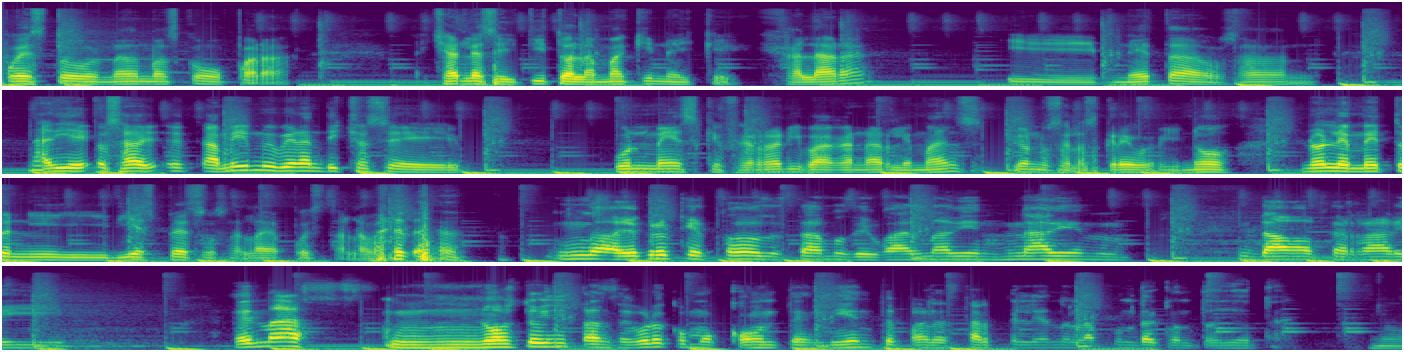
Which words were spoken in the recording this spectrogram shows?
puesto nada más como para echarle aceitito a la máquina y que jalara. Y neta, o sea, nadie, o sea, a mí me hubieran dicho hace un mes que Ferrari va a ganar Le Mans, yo no se las creo y no, no le meto ni 10 pesos a la apuesta, la verdad. No, yo creo que todos estamos igual, nadie, nadie daba a Ferrari. Es más, no estoy ni tan seguro como contendiente para estar peleando en la punta con Toyota. No.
